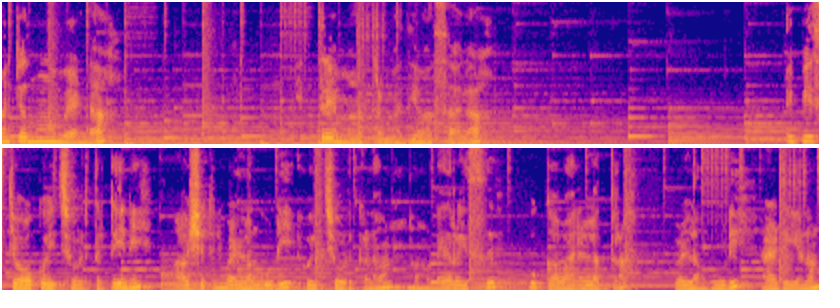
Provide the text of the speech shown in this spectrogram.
മറ്റൊന്നും വേണ്ട. ഇത്രയും മാത്രം മതി മസാല. ഇപ്പം ഈ സ്റ്റോക്ക് ഒഴിച്ചു കൊടുത്തിട്ട് ഇനി ആവശ്യത്തിന് വെള്ളം കൂടി ഒഴിച്ചു കൊടുക്കണം. നമ്മുടെ റൈസ് കുക്കാവാനുള്ള അത്ര വെള്ളം കൂടി ആഡ് ചെയ്യണം.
